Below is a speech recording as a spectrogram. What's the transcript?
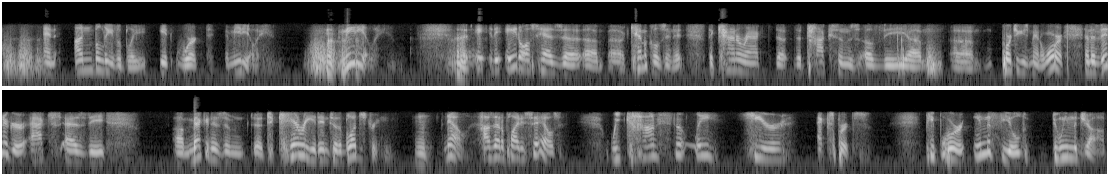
And unbelievably, it worked immediately. immediately. The, the Adolph's has uh, uh, uh, chemicals in it that counteract the, the toxins of the um, uh, Portuguese man of war, and the vinegar acts as the uh, mechanism to, to carry it into the bloodstream. Mm. Now, how does that apply to sales? We constantly hear experts, people who are in the field doing the job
